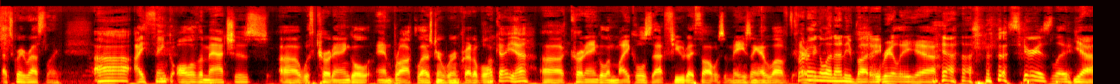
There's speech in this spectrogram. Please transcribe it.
that's great wrestling? Uh, I think all of the matches uh, with Kurt Angle and Brock Lesnar were incredible. Okay, yeah. Uh, Kurt Angle and Michaels, that feud I thought was amazing. I loved Kurt every- Angle and anybody. Really, yeah. Yeah, seriously. Yeah,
